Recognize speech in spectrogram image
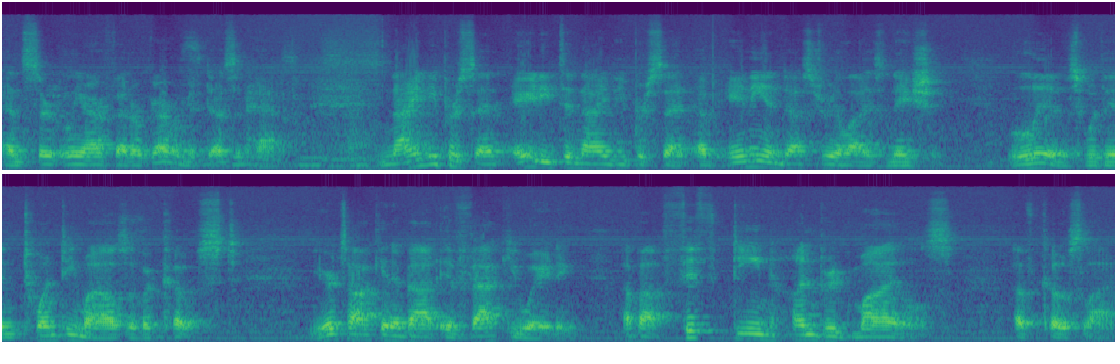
and certainly our federal government doesn't have. 90%, 80 to 90% of any industrialized nation lives within 20 miles of a coast. You're talking about evacuating about 1,500 miles of coastline.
